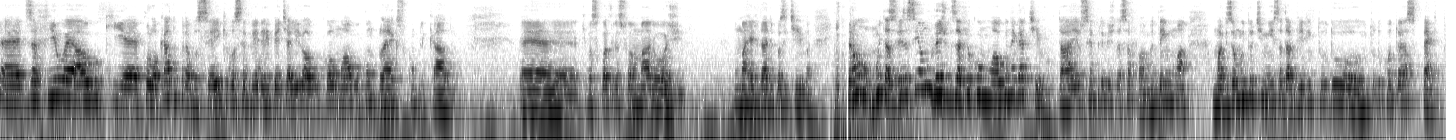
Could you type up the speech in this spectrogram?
é, desafio é algo que é colocado para você e que você vê de repente ali algo como algo complexo, complicado, é, que você pode transformar hoje numa realidade positiva. Então, muitas vezes, assim, eu não vejo o desafio como algo negativo, tá? Eu sempre vejo dessa forma. Eu tenho uma, uma visão muito otimista da vida em tudo, em tudo quanto é aspecto,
